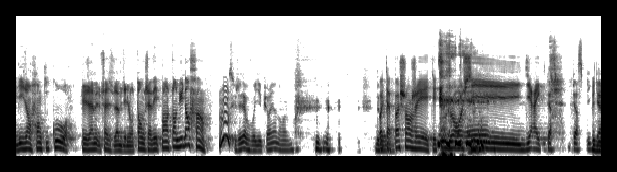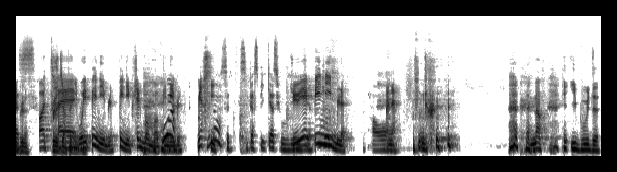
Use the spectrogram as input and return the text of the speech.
Des enfants qui courent. J'ai Jamais, ça, ça faisait longtemps que j'avais pas entendu d'enfants. Que j'ai dire, vous voyez plus rien normalement. Toi, t'as pas changé, t'es toujours aussi direct. Per- perspicace. Pénible. Pas très. pénible. Oui, pénible. Pénible, c'est le bon mot, pénible. Merci. Non, c'est perspicace que vous voulez Tu es dire. pénible. Oh. Voilà. bon. Il boude.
